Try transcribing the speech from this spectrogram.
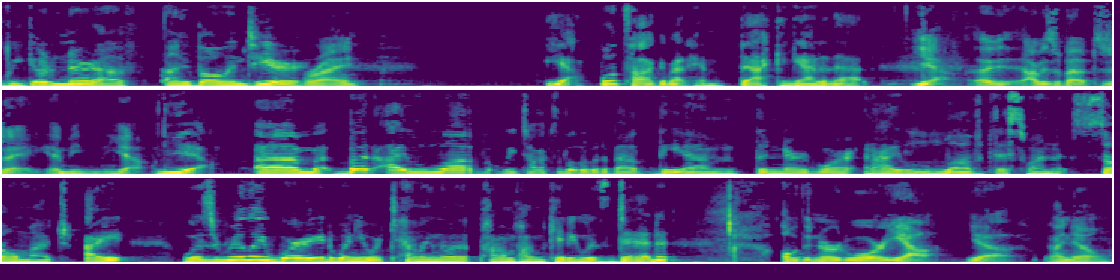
we go to Nerd Off, I volunteer. Right. Yeah, we'll talk about him backing out of that. Yeah. I, I was about to say. I mean, yeah. Yeah. Um, but I love, we talked a little bit about the, um, the nerd war and I loved this one so much. I was really worried when you were telling them that Pom Pom Kitty was dead. Oh, the nerd war. Yeah, yeah. I know.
